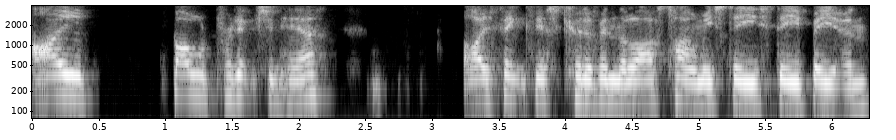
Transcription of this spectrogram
I bold prediction here. I think this could have been the last time we see Steve Beaton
